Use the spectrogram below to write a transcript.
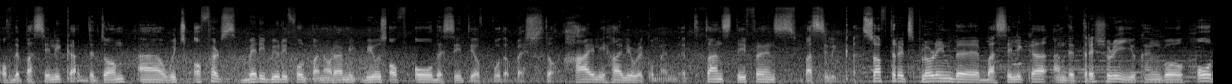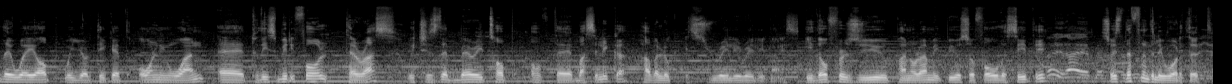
of the Basilica, the dome, uh, which offers very beautiful panoramic views of all the city of Budapest. So highly, highly recommended. St. Stephen's Basilica. So after exploring the Basilica and the Treasury, you can go all the way up with your ticket only one uh, to this beautiful terrace, which is the very top of the Basilica. Have a look, it's really, really nice. It offers you panoramic views of all the city, so it's definitely worth it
